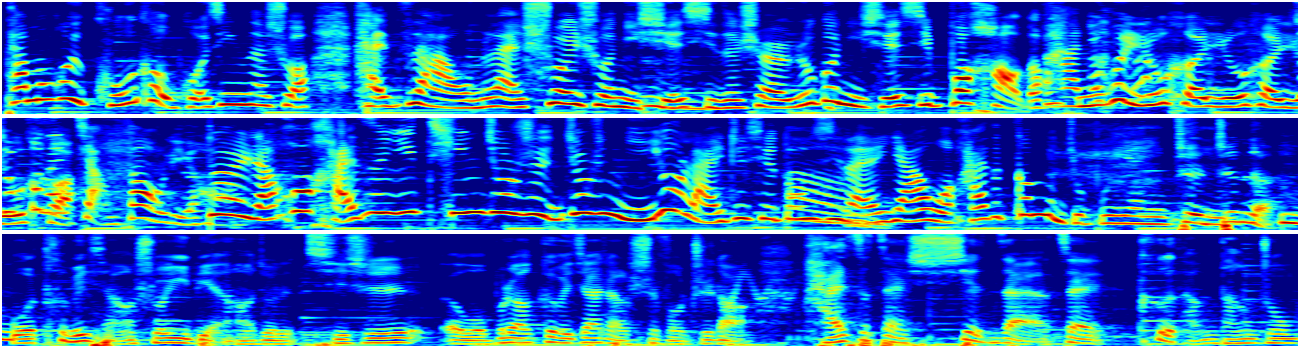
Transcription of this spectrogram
他们会苦口婆心的说：“孩子啊，我们来说一说你学习的事儿。如果你学习不好的话，你会如何如何如何。”就不能讲道理哈。对，然后孩子一听就是就是你又来这些东西来压我，孩子根本就不愿意听。这真的，我特别想要说一点哈，就是其实呃，我不知道各位家长是否知道，孩子在现在啊，在课堂当中，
